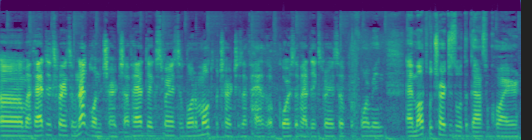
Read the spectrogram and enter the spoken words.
Um, I've had the experience of not going to church. I've had the experience of going to multiple churches. I've had, of course, I've had the experience of performing at multiple churches with the gospel choir.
